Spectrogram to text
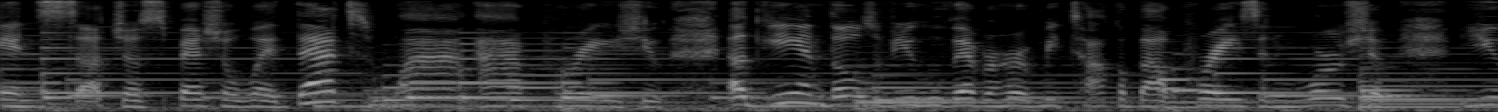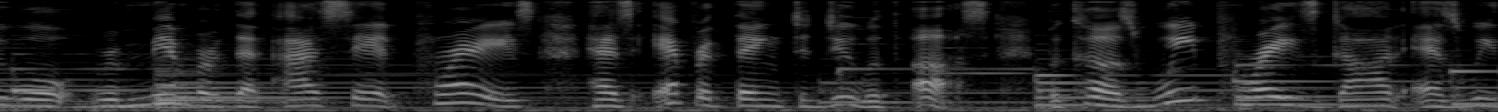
in such a special way. That's why I praise you. Again, those of you who've ever heard me talk about praise and worship, you will remember that I said praise has everything to do with us because we praise God as we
